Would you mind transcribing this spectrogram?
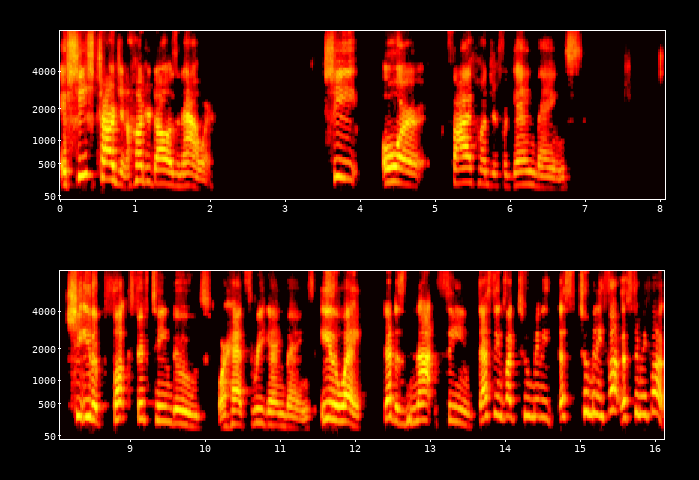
If she's charging hundred dollars an hour, she or five hundred for gangbangs, she either fucked fifteen dudes or had three gangbangs. Either way, that does not seem. That seems like too many. That's too many fuck. That's too many fucks.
